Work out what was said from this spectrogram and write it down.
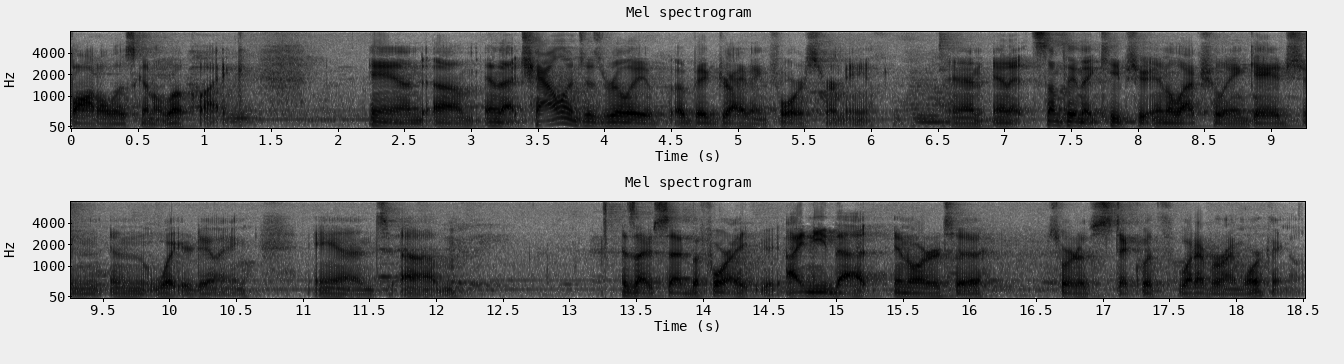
bottle is going to look like. And, um, and that challenge is really a, a, big driving force for me. And, and it's something that keeps you intellectually engaged in, in what you're doing. And um, as I've said before, I, I need that in order to sort of stick with whatever I'm working on.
